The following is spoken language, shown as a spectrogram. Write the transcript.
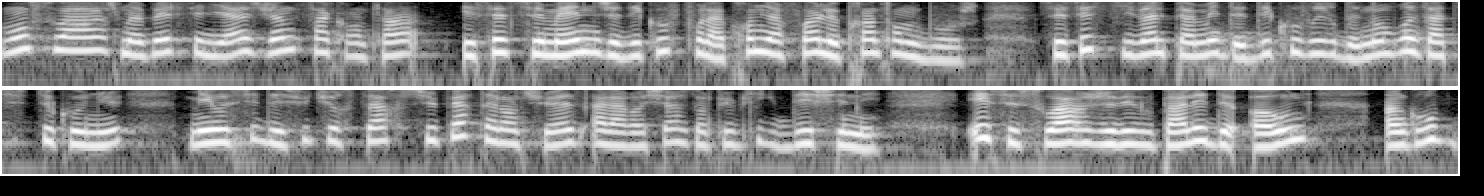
Bonsoir, je m'appelle Célia, je viens de Saint-Quentin et cette semaine, je découvre pour la première fois le Printemps de Bourges. Ce festival permet de découvrir de nombreux artistes connus, mais aussi des futures stars super talentueuses à la recherche d'un public déchaîné. Et ce soir, je vais vous parler de Own, un groupe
